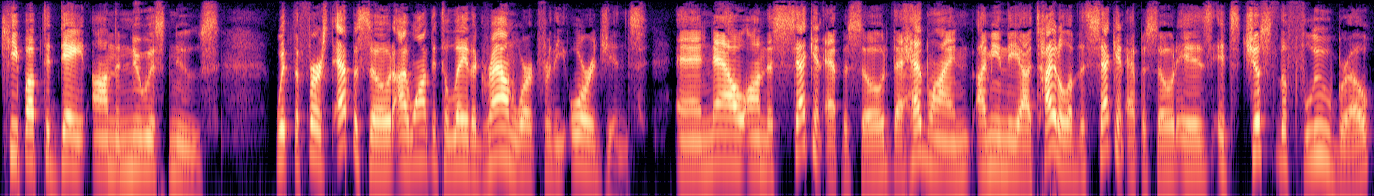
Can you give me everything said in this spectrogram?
keep up to date on the newest news. With the first episode, I wanted to lay the groundwork for the origins. And now on the second episode, the headline, I mean, the uh, title of the second episode is It's Just the Flu, Bro.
